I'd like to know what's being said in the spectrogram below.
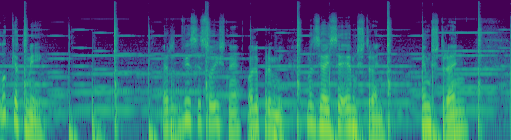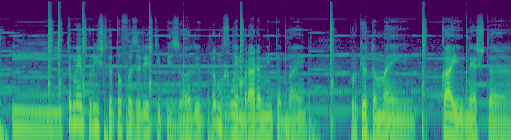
look at me. Era, devia ser só isto, né? Olha para mim. Mas já, isso é, é-me estranho. É-me estranho. E também é por isto que eu estou a fazer este episódio, para me relembrar a mim também, porque eu também caio nesta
